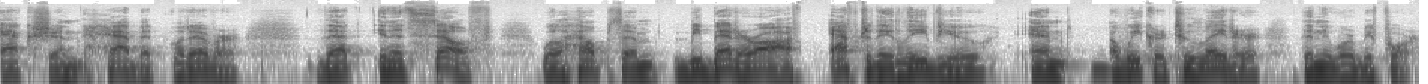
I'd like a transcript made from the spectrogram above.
action, habit, whatever, that in itself will help them be better off after they leave you and a week or two later than they were before.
